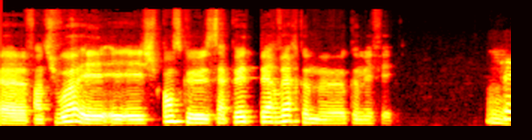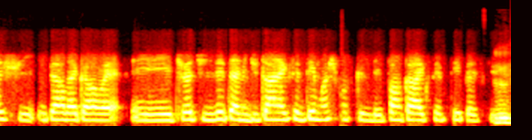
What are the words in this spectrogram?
Euh, Enfin, tu vois, et, et, et je pense que ça peut être pervers comme, euh, comme effet. Mm. Ça, je suis hyper d'accord, ouais. Et tu vois, tu disais, t'as mis du temps à l'accepter. Moi, je pense que je l'ai pas encore accepté parce que Mm.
